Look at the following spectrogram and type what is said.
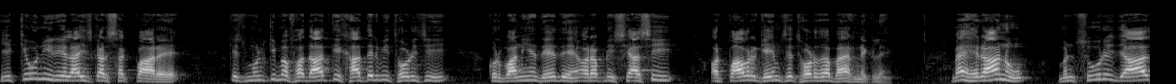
ये क्यों नहीं रियलाइज़ कर सक पा रहे कि इस मुल्क की मफादात की खातिर भी थोड़ी सी कुर्बानियाँ दे दें और अपनी सियासी और पावर गेम से थोड़ा सा बाहर निकलें। मैं हैरान हूँ, मंसूर एजाज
